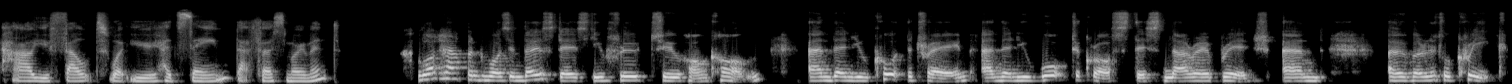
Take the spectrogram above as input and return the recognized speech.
how you felt, what you had seen that first moment? What happened was in those days, you flew to Hong Kong and then you caught the train and then you walked across this narrow bridge and over a little creek.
